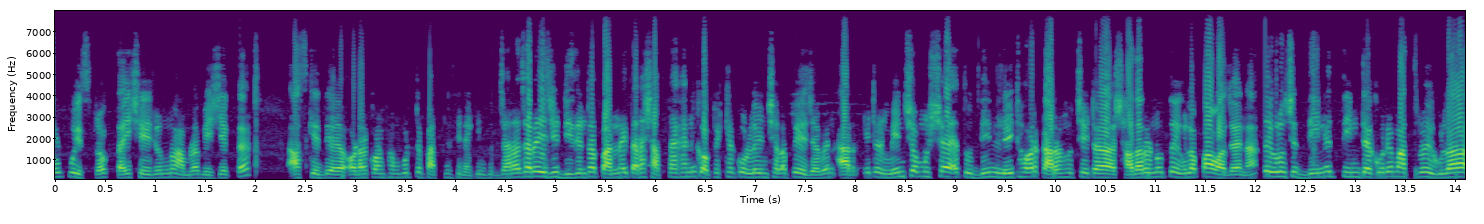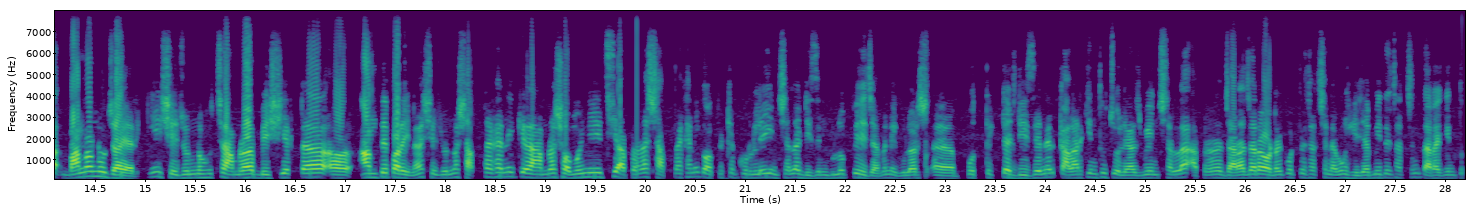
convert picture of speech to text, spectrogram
অল্প স্টক তাই সেই জন্য আমরা বেশি একটা আজকে অর্ডার কনফার্ম করতে পারতেছি না, কিন্তু যারা যারা এই যে ডিজাইনটা পান নাই, তারা সপ্তাহখানিক অপেক্ষা করলে ইনশাল্লাহ পেয়ে যাবেন। আর এটার মেন সমস্যা এত দিন লেট হওয়ার কারণ হচ্ছে এটা সাধারণত এগুলো পাওয়া যায় না। তো এগুলো হচ্ছে দিনে তিনটা করে মাত্র এগুলা বানানো যায় আর কি। সেজন্য হচ্ছে আমরা বেশি একটা আনতে পারি না। সেজন্য সপ্তাহখানিক আমরা সময় নিয়েছি। আপনারা সপ্তাহখানিক অপেক্ষা করলে ইনশাল্লাহ ডিজাইনগুলো পেয়ে যাবেন। এগুলার প্রত্যেকটা ডিজাইনের কালার কিন্তু চলে আসবে ইনশাল্লাহ আপনারা যারা যারা অর্ডার করতে চাচ্ছেন এবং হিজাব নিতে চাচ্ছেন, তারা কিন্তু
